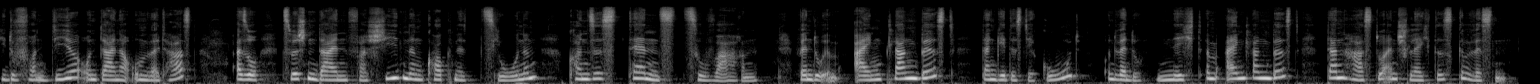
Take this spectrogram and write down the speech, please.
die du von dir und deiner Umwelt hast. Also zwischen deinen verschiedenen Kognitionen Konsistenz zu wahren. Wenn du im Einklang bist, dann geht es dir gut und wenn du nicht im Einklang bist, dann hast du ein schlechtes Gewissen.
